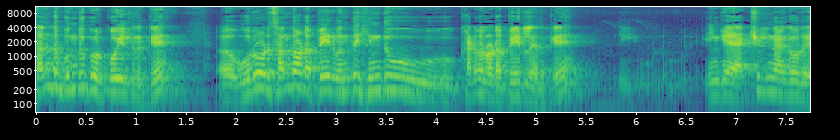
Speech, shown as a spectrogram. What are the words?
சந்து புந்துக்கு ஒரு கோயில் இருக்குது ஒரு ஒரு சந்தோட பேர் வந்து ஹிந்து கடவுளோட பேரில் இருக்குது இங்கே ஆக்சுவலி நாங்கள் ஒரு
